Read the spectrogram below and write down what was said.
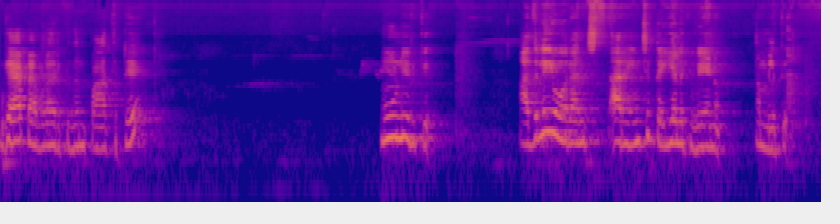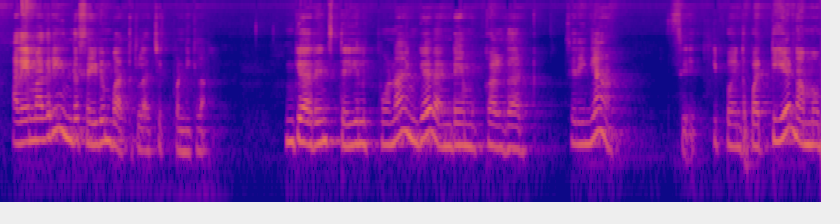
கேப் எவ்வளோ இருக்குதுன்னு பார்த்துட்டு மூணு இருக்குது அதுலேயும் ஒரு அஞ்சு அரை இன்ச்சு தையலுக்கு வேணும் நம்மளுக்கு. அதே மாதிரி இந்த சைடும் பார்த்துக்கலாம் செக் பண்ணிக்கலாம். இங்கே அரை தையலுக்கு போனால் இங்கே ரெண்டே முக்கால் தான் இருக்குது சரிங்களா? சரி இப்போ இந்த பட்டியை நம்ம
